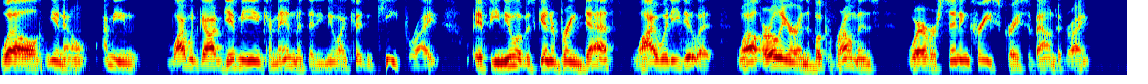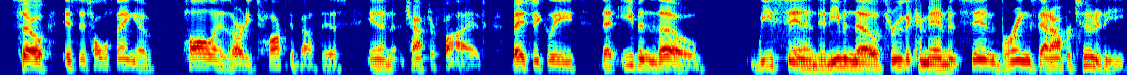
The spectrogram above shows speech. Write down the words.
well, you know, I mean, why would God give me a commandment that he knew I couldn't keep, right? If he knew it was going to bring death, why would he do it? Well, earlier in the book of Romans, wherever sin increased, grace abounded, right? So it's this whole thing of Paul has already talked about this in chapter five. Basically, that even though we sinned, and even though through the commandment sin brings that opportunity,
